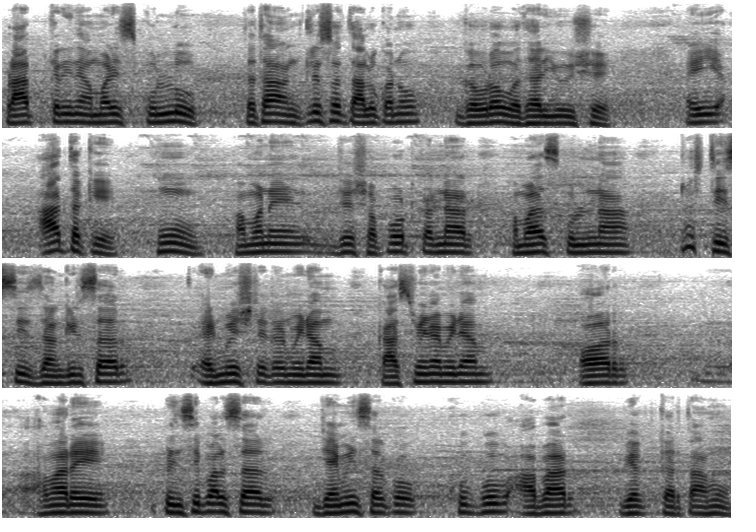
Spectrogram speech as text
પ્રાપ્ત કરીને અમારી સ્કૂલનું તથા અંકલેશ્વર તાલુકાનું ગૌરવ વધાર્યું છે. એ આ તકે હું અમને જે સપોર્ટ કરનાર અમારા સ્કૂલના trustee Shri Jahangir sir administrator madam Kashmira madam ઓર हमारे प्रिंसिपल सर, जैमिन सर को खूब खूब आभार व्यक्त करता हूँ।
